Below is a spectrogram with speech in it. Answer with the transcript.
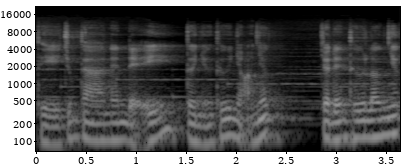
thì chúng ta nên để ý từ những thứ nhỏ nhất cho đến thứ lớn nhất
